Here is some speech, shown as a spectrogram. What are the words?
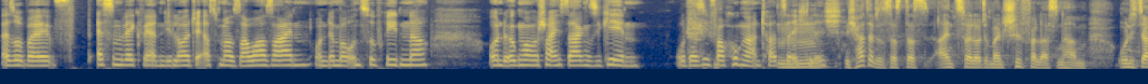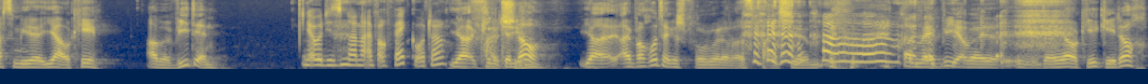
Also bei Essen weg werden die Leute erstmal sauer sein und immer unzufriedener und irgendwann wahrscheinlich sagen, sie gehen. Oder sie verhungern tatsächlich. Mhm. Ich hatte das, dass, dass ein, zwei Leute mein Schiff verlassen haben. Und ich dachte mir, ja, okay. Aber wie denn? Ja, aber die sind dann einfach weg, oder? Ja, Fallschirm. genau. Ja, einfach runtergesprungen oder was? Fallschirm. ja, maybe, aber äh, ja, okay, geh doch.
